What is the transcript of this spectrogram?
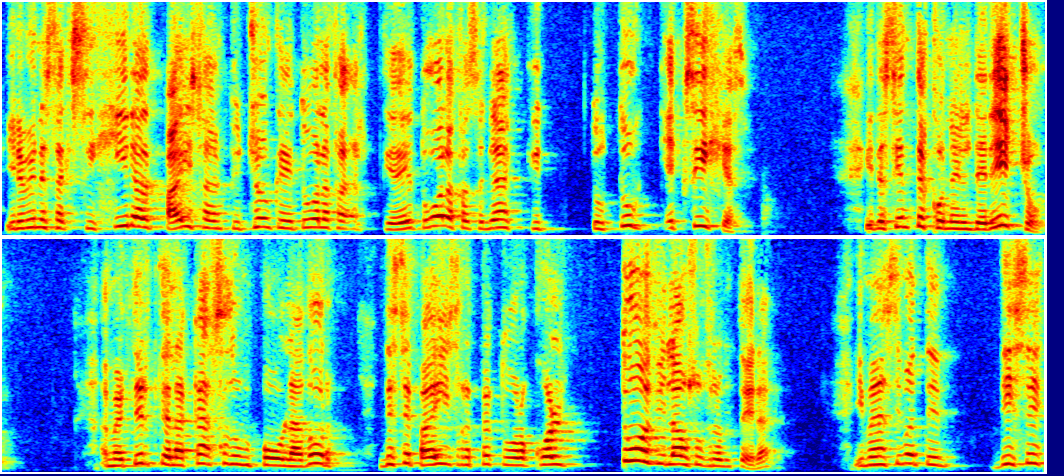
y le vienes a exigir al país anfitrión que dé todas las que dé todas las facilidades que tú, tú exiges. Y te sientes con el derecho a meterte a la casa de un poblador de ese país respecto al cual tú has violado su frontera. Y más encima te dices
